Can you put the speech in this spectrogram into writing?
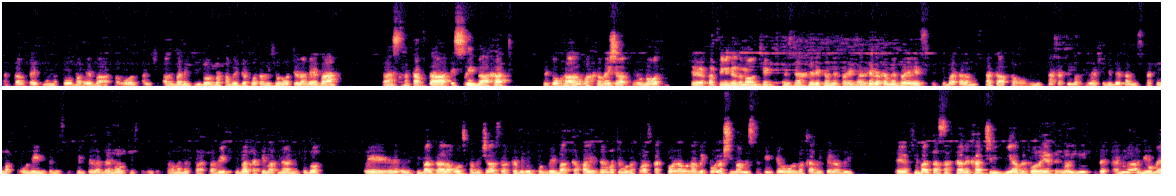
עצרת את מונקו ברבע האחרון על ארבע נקודות בחמש דקות הראשונות של הרבע, ואז חטפת 21 בתוך הארבע-חמש האחרונות, חצי מזה זה מהעונשין. וזה החלק המבאס. החלק המבאס, כשבאת למשחק האחרון, המשחק הכי מכריע, שבדרך כלל משחקים אחרונים זה משחקים של הגנות, משחקים של יותר נמוך ועצבים, קיבלת כמעט 100 נקודות, אה, קיבלת על הראש 15 כדורים חוזרים בהתקפה, יותר ממה שמונקו עשתה כל העונה בכל השבעה משחקים כאמור עם מכבי תל אביב. אה, קיבלת שחקן אחד שהגיע וכל היתר לא הגיע, ואני אני אומר,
